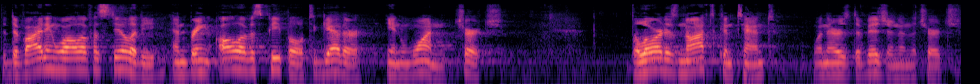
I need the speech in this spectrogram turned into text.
the dividing wall of hostility, and bring all of his people together in one church. The Lord is not content when there is division in the church.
